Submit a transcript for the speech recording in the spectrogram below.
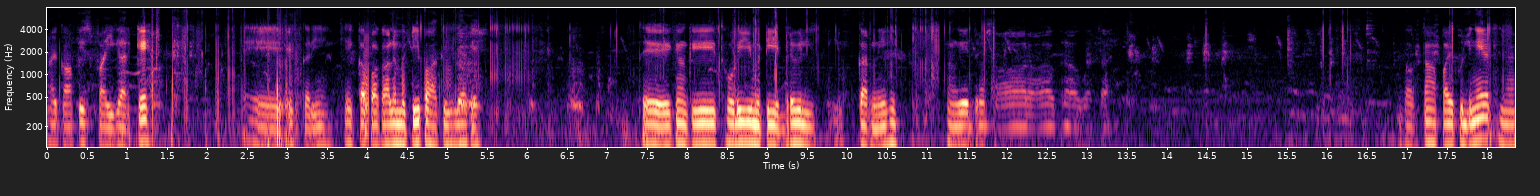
ਆ ਕਾਫੀ ਸਫ਼ਾਈ ਕਰਕੇ ਤੇ ਇੱਕ ਵਾਰੀ, ਇੱਕ ਆਪਾਂ ਕੱਲ ਮਿੱਟੀ ਪਾਤੀ ਸੀ ਲਿਆ ਕੇ। ਤੇ ਕਿਉਂਕਿ ਥੋੜੀ ਜਿਹੀ ਮਿੱਟੀ ਇੱਧਰ ਵੀ ਕਰਨੀ ਸੀ, ਕਿਉਂਕਿ ਇੱਧਰੋਂ ਸਾਰਾ ਖਰਾਬ ਕਰਤਾ। ਸੀ ਵਕਤਾਂ ਆਪਾਂ ਇਹ ਖੁੱਲੀਆਂ ਹੀ ਰੱਖੀਆਂ।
